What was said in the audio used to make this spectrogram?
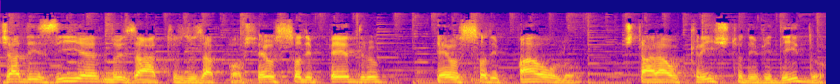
Já dizia nos Atos dos Apóstolos: Eu sou de Pedro, eu sou de Paulo, estará o Cristo dividido?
